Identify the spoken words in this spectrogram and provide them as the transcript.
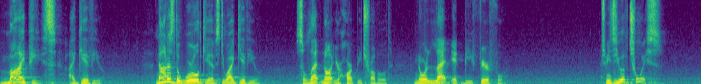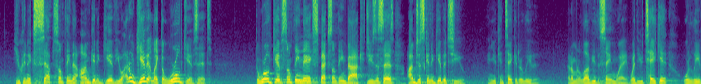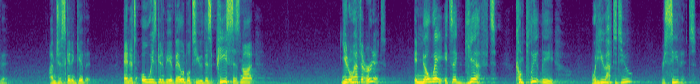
My peace I give you. Not as the world gives, do I give you. So let not your heart be troubled, nor let it be fearful. Which means you have a choice. You can accept something that I'm going to give you. I don't give it like the world gives it. The world gives something, they expect something back. Jesus says, I'm just going to give it to you, and you can take it or leave it and I'm going to love you the same way, whether you take it or leave it. I'm just going to give it. And it's always going to be available to you. This peace is not, you don't have to earn it. In no way. It's a gift completely. What do you have to do? Receive it.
